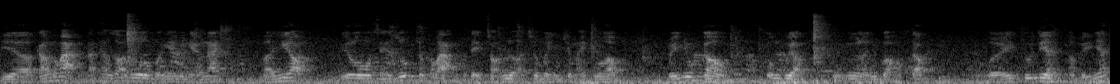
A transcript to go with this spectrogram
Thì ờ, cảm ơn các bạn đã theo dõi video của anh em mình ngày hôm nay. Và hy vọng video sẽ giúp cho các bạn có thể chọn lựa cho mình chiếc máy phù hợp với nhu cầu công việc cũng như là nhu cầu học tập với túi tiền hợp lý nhất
